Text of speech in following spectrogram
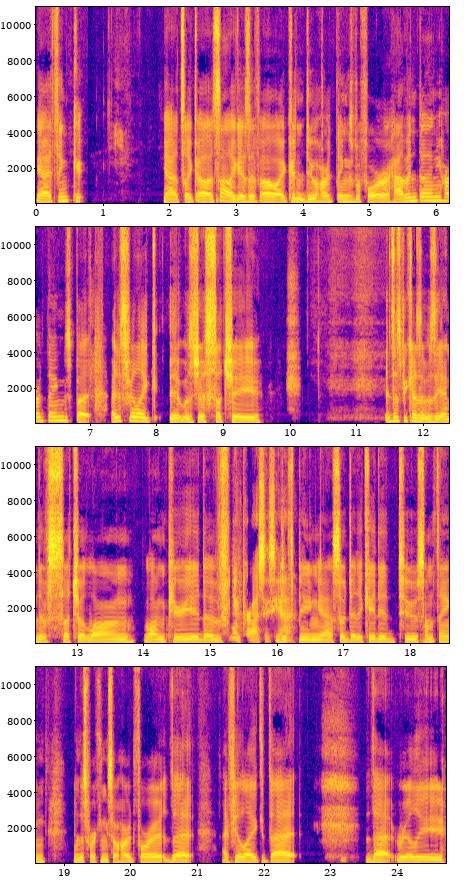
Yeah i think yeah it's like oh it's not like as if oh i couldn't do hard things before or haven't done any hard things but i just feel like it was just such a it's just because it was the end of such a long long period of long process yeah. just being yeah so dedicated to something and just working so hard for it that I feel like that that really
